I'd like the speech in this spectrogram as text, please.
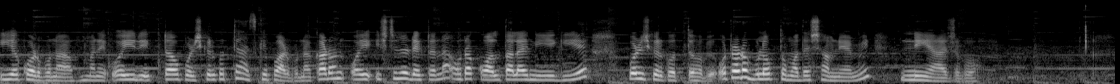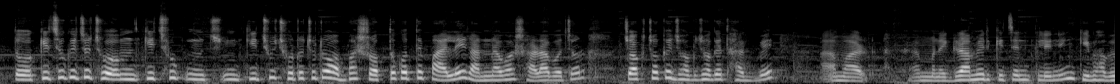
ইয়ে করব না মানে ওই রেকটাও পরিষ্কার করতে আজকে পারব না। কারণ ওই স্টিলের রেকটা না, ওটা কলতলায় নিয়ে গিয়ে পরিষ্কার করতে হবে। ওটারও ব্লক তোমাদের সামনে আমি নিয়ে আসব। তো কিছু কিছু কিছু কিছু ছোট ছোট অভ্যাস রপ্ত করতে পারলেই রান্নাঘর সারা বছর চকচকে ঝকঝকে থাকবে আমার মানে গ্রামের কিচেন ক্লিনিং কীভাবে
